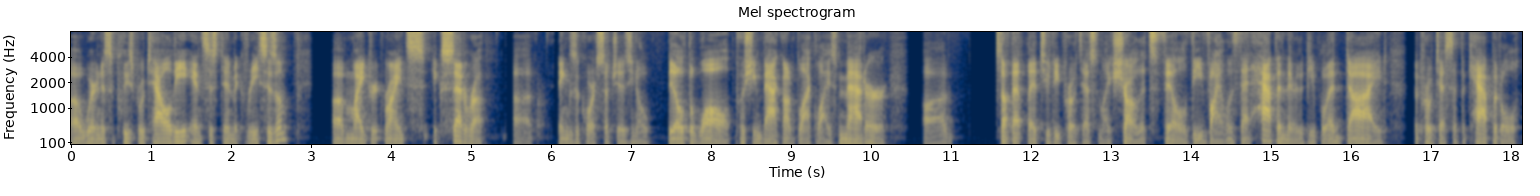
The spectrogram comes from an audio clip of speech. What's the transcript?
uh, awareness of police brutality and systemic racism, uh, migrant rights, etc. Uh, things, of course, such as you know, build the wall, pushing back on Black Lives Matter, uh, stuff that led to the protests in like Charlottesville, the violence that happened there, the people that died, the protests at the Capitol,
